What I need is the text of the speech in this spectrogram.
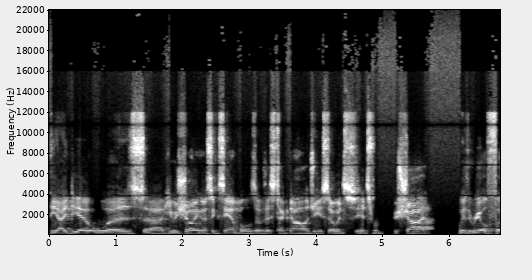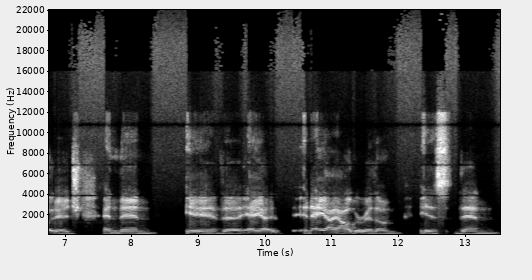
the idea was uh, he was showing us examples of this technology. So it's it's shot with real footage, and then it, the AI, an AI algorithm is then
